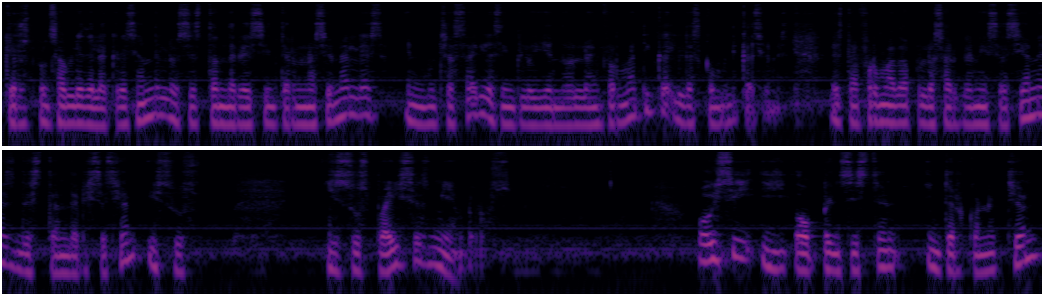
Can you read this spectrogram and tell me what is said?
que es responsable de la creación de los estándares internacionales en muchas áreas, incluyendo la informática y las comunicaciones. Está formada por las organizaciones de estandarización y sus, y sus países miembros. OISI y Open System Interconnection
